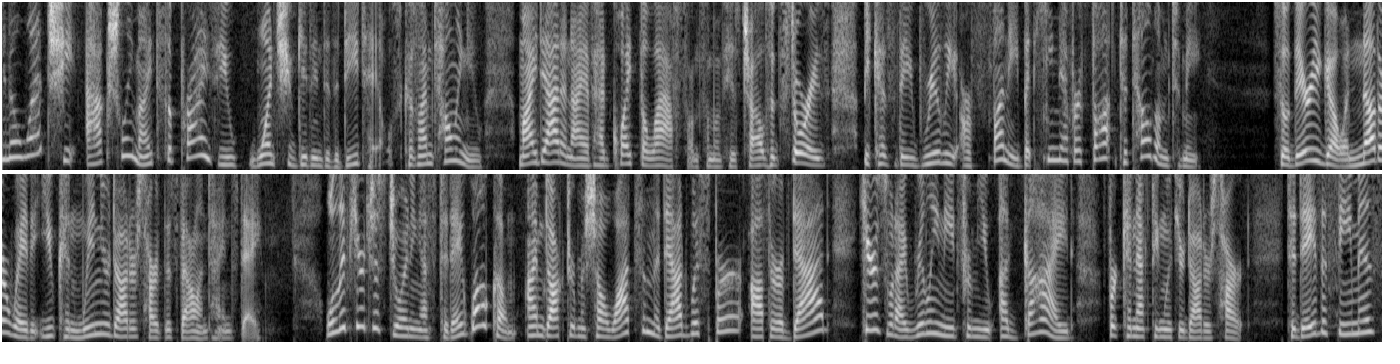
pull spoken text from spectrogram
you know what? She actually might surprise you once you get into the details. Because I'm telling you, my dad and I have had quite the laughs on some of his childhood stories because they really are funny, but he never thought to tell them to me. So there you go, another way that you can win your daughter's heart this Valentine's Day. Well, if you're just joining us today, welcome. I'm Dr. Michelle Watson, the Dad Whisperer, author of Dad. Here's what I really need from you a guide for connecting with your daughter's heart. Today, the theme is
